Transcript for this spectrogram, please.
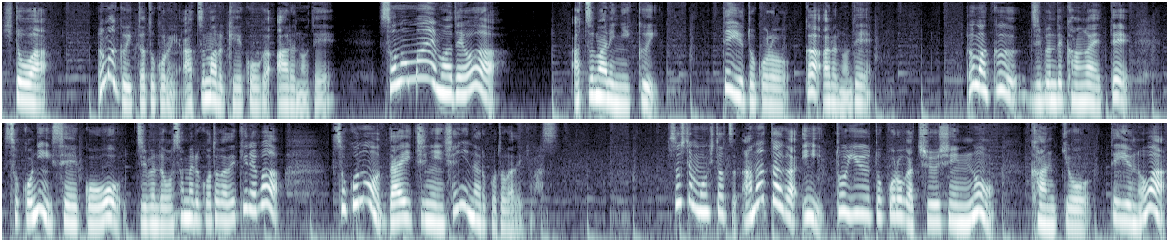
人はうまくいったところに集まる傾向があるのでその前までは集まりにくいっていうところがあるのでうまく自分で考えてそこに成功を自分で収めることができればそこの第一人者になることができます。そしてもう一つあなたがいいというところが中心の環境っていうのは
